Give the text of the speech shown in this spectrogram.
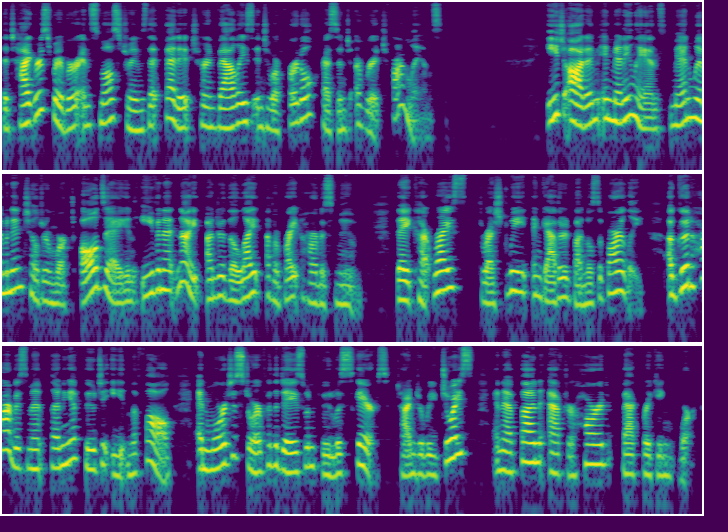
The Tigris River and small streams that fed it turned valleys into a fertile crescent of rich farmlands. Each autumn, in many lands, men, women, and children worked all day and even at night under the light of a bright harvest moon. They cut rice, threshed wheat, and gathered bundles of barley. A good harvest meant plenty of food to eat in the fall, and more to store for the days when food was scarce. Time to rejoice and have fun after hard, backbreaking work.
